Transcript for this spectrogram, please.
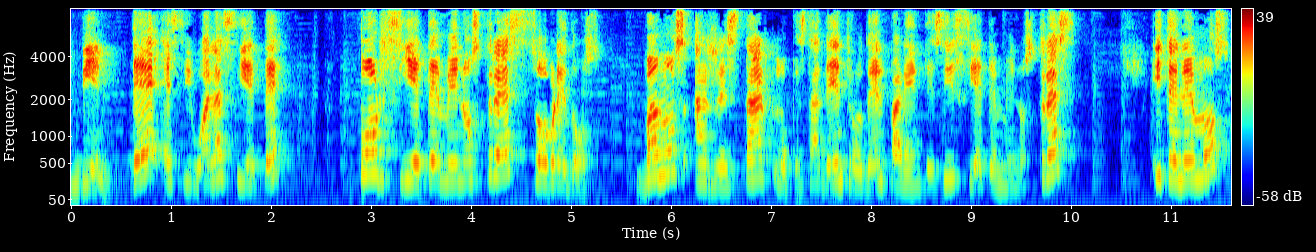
Bien, d es igual a 7 por 7 menos 3 sobre 2. Vamos a restar lo que está dentro del paréntesis, 7 menos 3. Y tenemos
